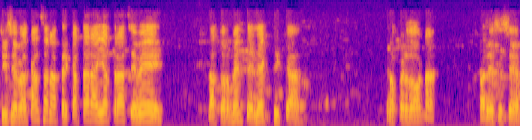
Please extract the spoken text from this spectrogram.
Si se me alcanzan a percatar, ahí atrás se ve la tormenta eléctrica que no perdona, parece ser.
